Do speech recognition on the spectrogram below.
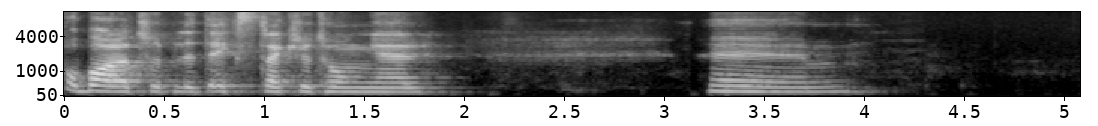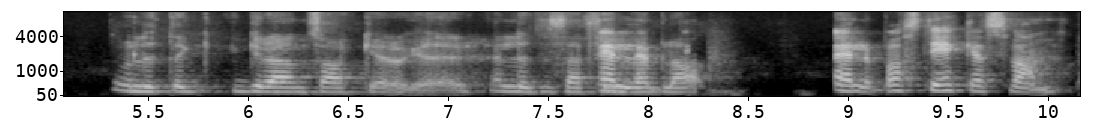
Och bara typ lite extra krutonger. Ehm, och lite grönsaker och grejer. Eller lite så här fina Eller- blad. Eller bara steka svamp,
